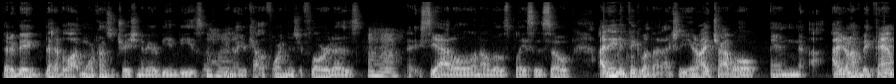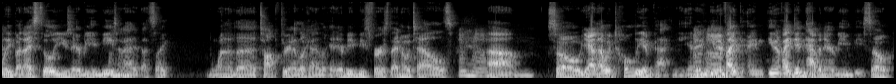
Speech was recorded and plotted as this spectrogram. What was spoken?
that are big. That have a lot more concentration of Airbnbs. Like Mhm. you know, your Californias, your Floridas, hmm uh, Seattle, and all those places. So I didn't even think about that actually. You know, I travel and I don't have a big family, but I still use Airbnbs, and Mhm. I that's like one of the top three I look at. I look at Airbnbs first, then hotels. hmm Um, so yeah, that would totally impact me, and even if I and even if I didn't have an Airbnb. So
